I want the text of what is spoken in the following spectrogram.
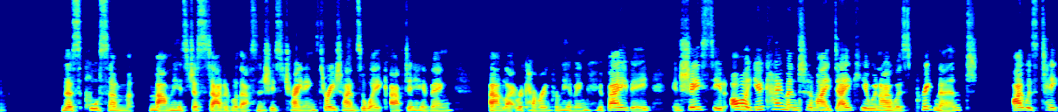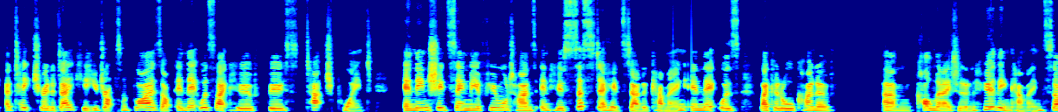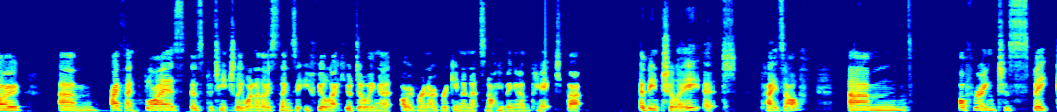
this awesome mum has just started with us and she's training three times a week after having um, like recovering from having her baby and she said oh you came into my daycare when i was pregnant I was te- a teacher at a daycare. You dropped some flyers off, and that was like her first touch point. And then she'd seen me a few more times, and her sister had started coming, and that was like it all kind of um, culminated in her then coming. So um, I think flyers is potentially one of those things that you feel like you're doing it over and over again, and it's not having an impact, but eventually it pays off. Um, offering to speak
